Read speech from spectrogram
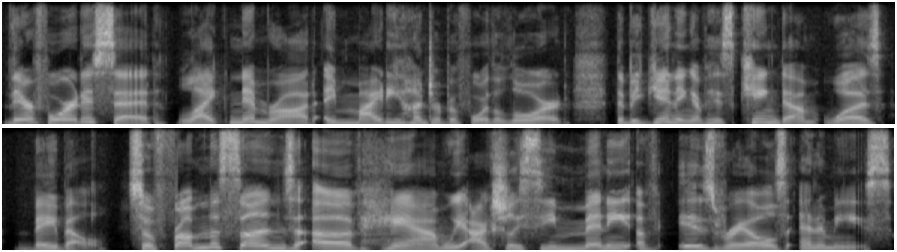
Therefore it is said, like Nimrod, a mighty hunter before the Lord. The beginning of his kingdom was Babel. So from the sons of Ham, we actually see many of Israel's enemies.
